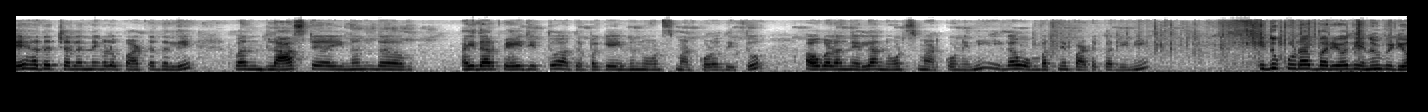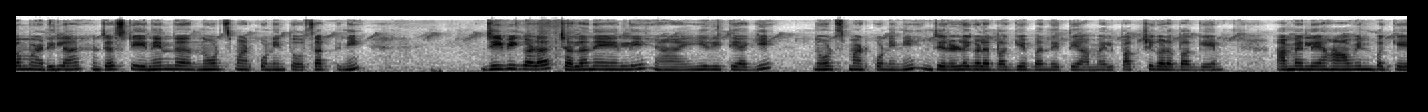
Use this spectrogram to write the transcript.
ದೇಹದ ಚಲನೆಗಳು ಪಾಠದಲ್ಲಿ ಒಂದು ಲಾಸ್ಟ್ ಇನ್ನೊಂದು ಐದಾರು ಪೇಜ್ ಇತ್ತು, ಅದ್ರ ಬಗ್ಗೆ ಇನ್ನೂ ನೋಟ್ಸ್ ಮಾಡ್ಕೊಳ್ಳೋದಿತ್ತು. ಅವುಗಳನ್ನೆಲ್ಲ ನೋಟ್ಸ್ ಮಾಡ್ಕೊಂಡಿನಿ. ಈಗ ಒಂಬತ್ತನೇ ಪಾಠಕ್ಕೆ ಅದೀನಿ. ಇದು ಕೂಡ ಬರೆಯೋದೇನು ವಿಡಿಯೋ ಮಾಡಿಲ್ಲ. ಜಸ್ಟ್ ಏನೇನು ನೋಟ್ಸ್ ಮಾಡ್ಕೊಂಡಿನಿ ತೋರ್ಸಾಕ್ತೀನಿ. ಜೀವಿಗಳ ಚಲನೆಯಲ್ಲಿ ಈ ರೀತಿಯಾಗಿ ನೋಟ್ಸ್ ಮಾಡ್ಕೊಂಡಿನಿ. ಜಿರಳೆಗಳ ಬಗ್ಗೆ ಬಂದೈತಿ, ಆಮೇಲೆ ಪಕ್ಷಿಗಳ ಬಗ್ಗೆ, ಆಮೇಲೆ ಹಾವಿನ ಬಗ್ಗೆ,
